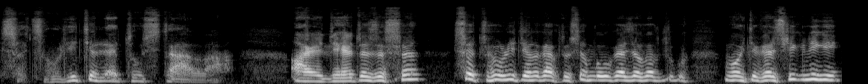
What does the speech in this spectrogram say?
сътворителят остава. А идеята за съ, сътворител, както съм го казал в моите верски книги,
